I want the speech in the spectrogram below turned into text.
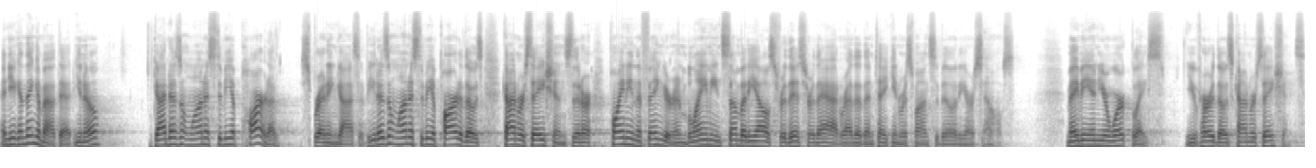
And you can think about that, you know. God doesn't want us to be a part of spreading gossip. He doesn't want us to be a part of those conversations that are pointing the finger and blaming somebody else for this or that rather than taking responsibility ourselves. Maybe in your workplace, you've heard those conversations.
